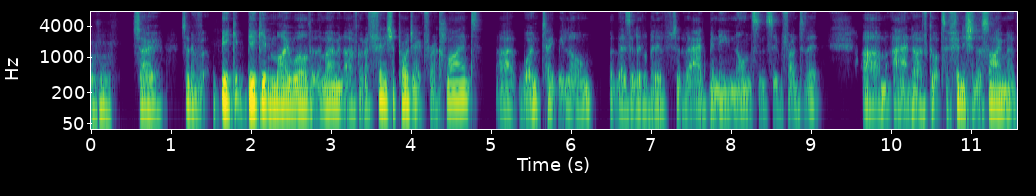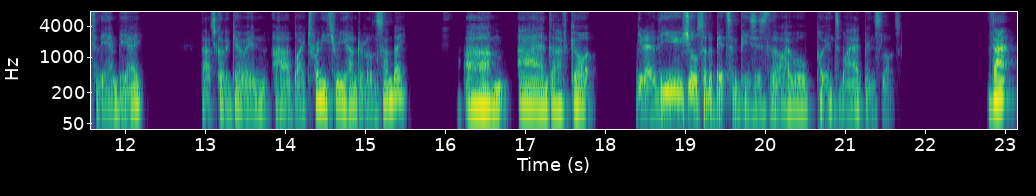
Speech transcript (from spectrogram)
Mhm. So, sort of big big in my world at the moment. I've got to finish a project for a client. Uh, won't take me long, but there's a little bit of sort of admin nonsense in front of it, um, and I've got to finish an assignment for the MBA. That's got to go in uh, by 2300 on Sunday. Um, and I've got you know the usual sort of bits and pieces that I will put into my admin slots. That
